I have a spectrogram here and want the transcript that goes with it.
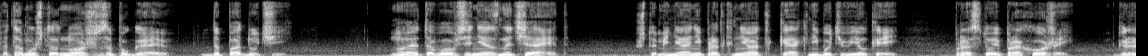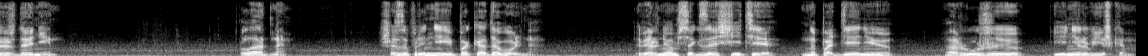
потому что нож запугаю, да подучий. Но это вовсе не означает, что меня не проткнет как-нибудь вилкой простой прохожий, гражданин. Ладно, шизофрении пока довольно. Вернемся к защите, нападению, оружию и нервишкам,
